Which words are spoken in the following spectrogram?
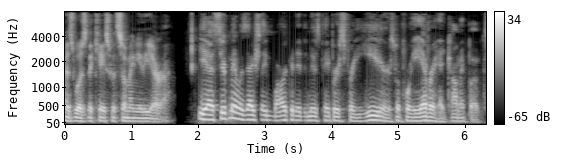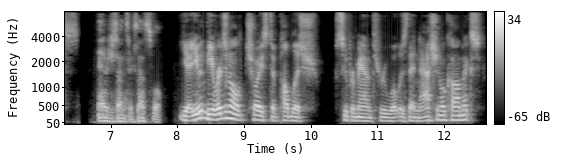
as was the case with so many of the era. Yeah, Superman was actually marketed in newspapers for years before he ever had comic books, and it was just unsuccessful. Yeah, even the original choice to publish Superman through what was then National Comics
